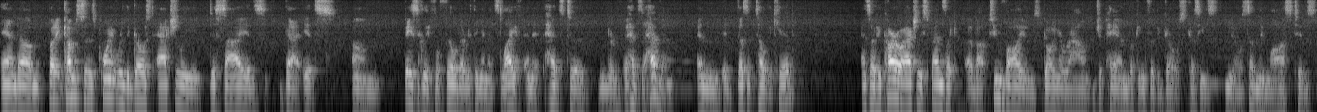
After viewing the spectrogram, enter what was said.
And um, but it comes to this point where the ghost actually decides that it's um, basically fulfilled everything in its life, and it heads to it heads to heaven, and it doesn't tell the kid. And so Hikaru actually spends like about two volumes going around Japan looking for the ghost because he's you know suddenly lost his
